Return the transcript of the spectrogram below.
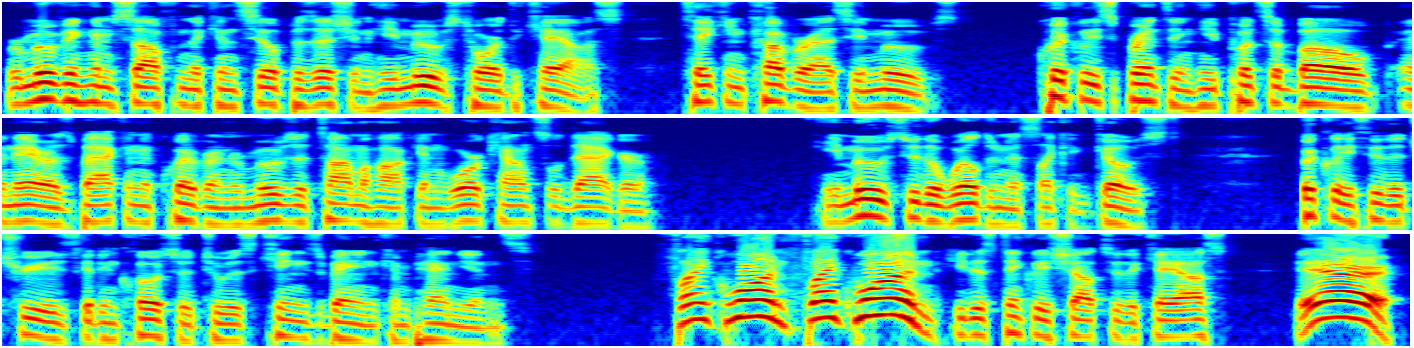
Removing himself from the concealed position, he moves toward the chaos, taking cover as he moves. Quickly sprinting, he puts a bow and arrows back in the quiver and removes a tomahawk and war council dagger. He moves through the wilderness like a ghost, quickly through the trees, getting closer to his King's Bane companions. Flank one! Flank one! He distinctly shouts through the chaos. Here!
